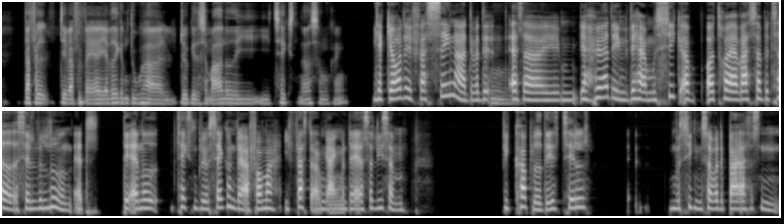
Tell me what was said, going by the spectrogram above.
i hvert fald, det er i hvert fald værre. Jeg ved ikke, om du har dykket så meget ned i, i teksten også omkring. Jeg gjorde det først senere. Det var det, Mm. altså, øhm, jeg hørte egentlig det her musik, og, og tror, jeg var så betaget af selve lyden, at det andet, teksten blev sekundær for mig i første omgang, men da jeg så ligesom fik koblet det til musikken, så var det bare sådan,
